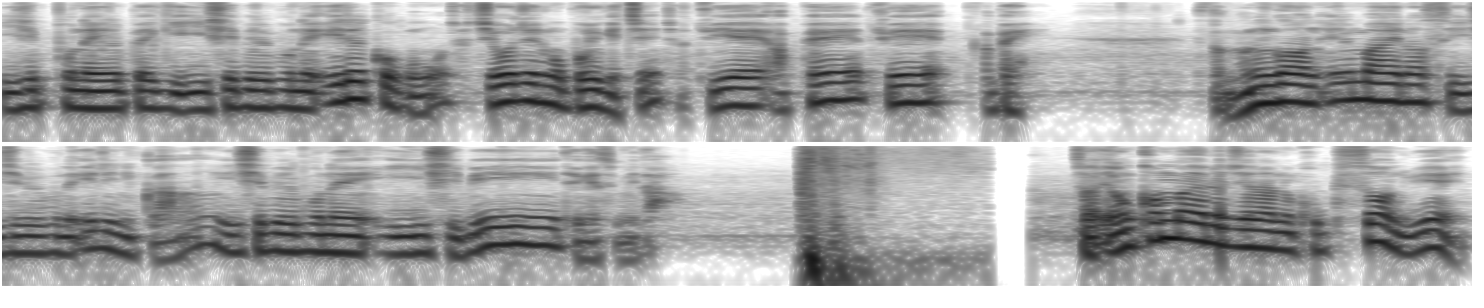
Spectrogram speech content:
20분의 1 빼기 21분의 1일 거고, 자, 지워지는 거 보이겠지? 자, 뒤에, 앞에, 뒤에, 앞에. 넣는 건 1 마이너스 21분의 1이니까 21분의 20이 되겠습니다. 자, 0,1을 지나는 곡선 위에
